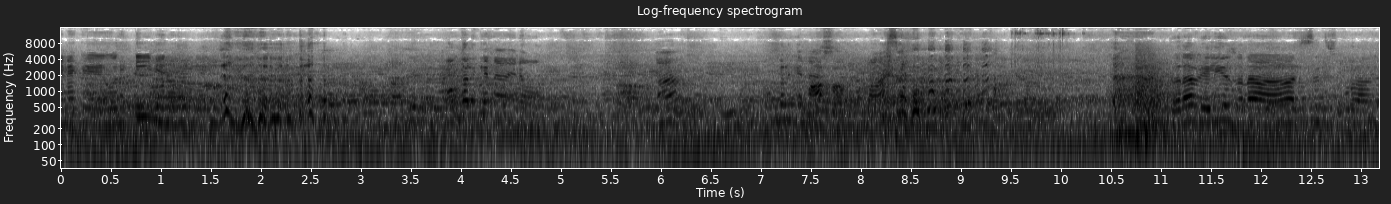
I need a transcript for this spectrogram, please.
எனக்கு ஒரு டீ வேணும். உங்களுக்கு என்ன வேணும்? ஆ? உங்களுக்கு என்ன மாசம். இதெல்லாம் வெளியே சொன்னா சிரிச்சு போடுவாங்க.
